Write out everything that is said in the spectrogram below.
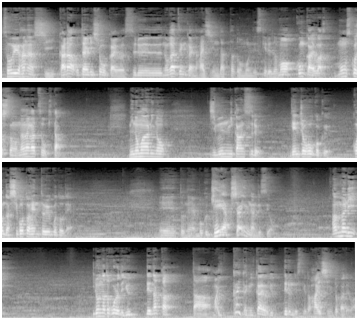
そういう話からお便り紹介をするのが前回の配信だったと思うんですけれども今回はもう少しその7月起きた身の回りの自分に関する現状報告今度は仕事編ということでえー、っとね僕契約社員なんですよ。あんまりいろんなところで言ってなかったまあ1回か2回は言ってるんですけど配信とかでは。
